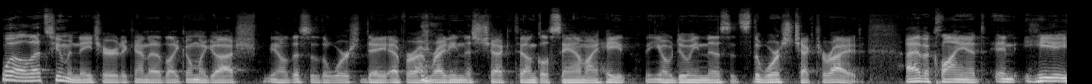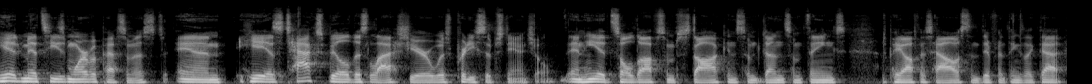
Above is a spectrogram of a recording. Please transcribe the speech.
Well, that's human nature to kind of like, oh my gosh, you know, this is the worst day ever. I'm writing this check to Uncle Sam. I hate, you know, doing this. It's the worst check to write. I have a client and he, he admits he's more of a pessimist and he, his tax bill this last year was pretty substantial. And he had sold off some stock and some done some things to pay off his house and different things like that.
